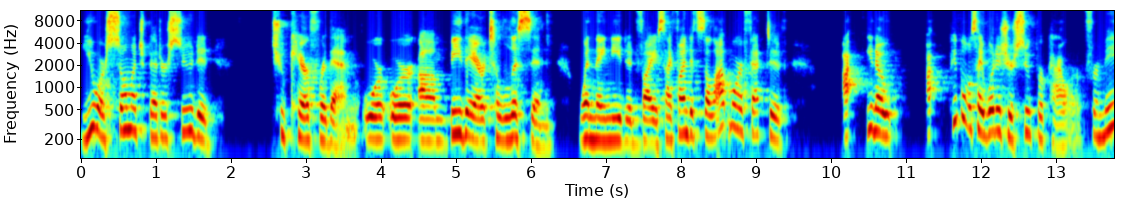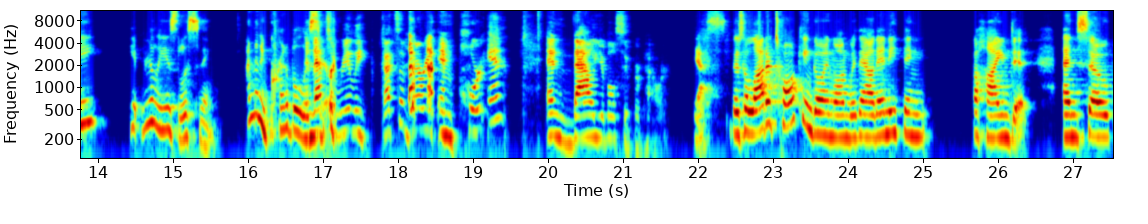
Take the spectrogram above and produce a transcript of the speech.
you are so much better suited to care for them or or um, be there to listen when they need advice. I find it's a lot more effective. I, you know, I, people will say, "What is your superpower?" For me, it really is listening. I'm an incredible listener. And that's really that's a very important and valuable superpower. Yes. There's a lot of talking going on without anything behind it. And so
